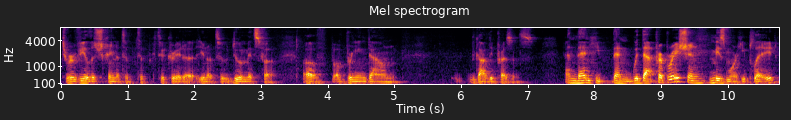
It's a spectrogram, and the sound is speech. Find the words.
to reveal the Shekhinah to, to, to create a you know to do a mitzvah of of bringing down the godly presence. And then he then with that preparation mizmor he played,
